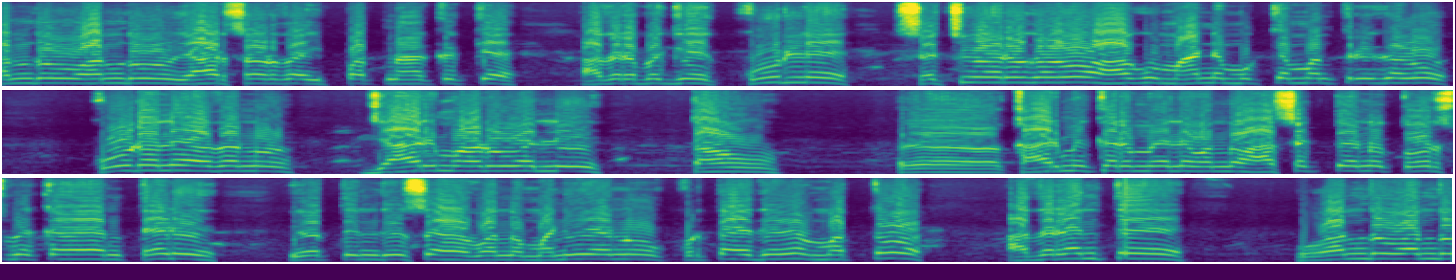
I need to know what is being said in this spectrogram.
ಒಂದು ಒಂದು ಎರಡ್ ಸಾವಿರದ ಇಪ್ಪತ್ನಾಲ್ಕಕ್ಕೆ ಅದರ ಬಗ್ಗೆ ಕೂಡಲೇ ಸಚಿವರುಗಳು ಹಾಗೂ ಮಾನ್ಯ ಮುಖ್ಯಮಂತ್ರಿಗಳು ಕೂಡಲೇ ಅದನ್ನು ಜಾರಿ ಮಾಡುವಲ್ಲಿ ತಾವು ಕಾರ್ಮಿಕರ ಮೇಲೆ ಒಂದು ಆಸಕ್ತಿಯನ್ನು ತೋರಿಸ್ಬೇಕಂತೇಳಿ ಇವತ್ತಿನ ದಿವಸ ಒಂದು ಮನವಿಯನ್ನು ಕೊಡ್ತಾ ಇದ್ದೇವೆ ಮತ್ತು ಅದರಂತೆ ಒಂದು ಒಂದು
